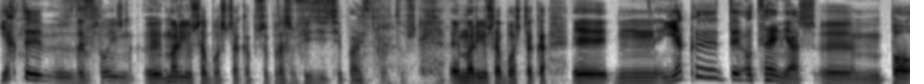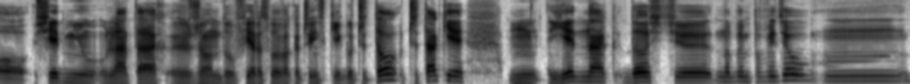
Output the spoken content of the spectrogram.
Jak ty ze Mariusza swoim... Błaszczaka. Mariusza Mariusza Błaszczaka, przepraszam, widzicie Państwo, otóż e, Mariusza Błaszczaka. E, mm, jak ty oceniasz po siedmiu latach e, rządów Jarosława Kaczyńskiego, czy to, czy takie mm, jednak dość, no bym powiedział, mm,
